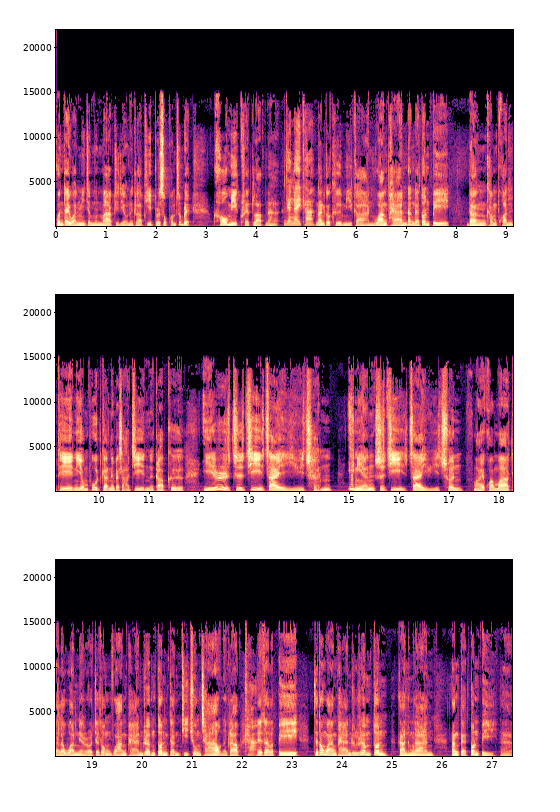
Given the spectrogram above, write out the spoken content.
คนไต้หวันมีจำนวนมากทีเดียวนะครับที่ประสบความสำเร็จเขามีเคล็ดลับนะฮะยังไงคะ นั่นก็คือมีการวางแผนตั้งแต่ต้นปี ดังคำขวัญที่นิยมพูดกันในภาษาจีนนะครับ คือ一日之计在于晨一年之计在于春หมายความว่าแต่ละวันเนี่ยเราจะต้องวางแผนเริ่มต้นกันที่ช่วงเช้านะครับ ในแต่ละปีจะต้องวางแผนหรือเริ่มต้นการทำงานตั้งแต่ต้นปีนะ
